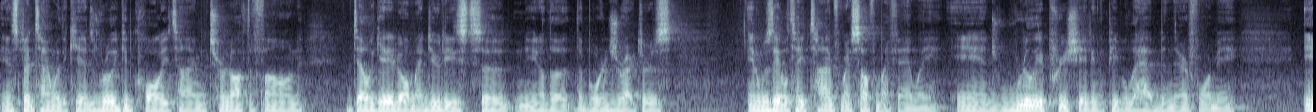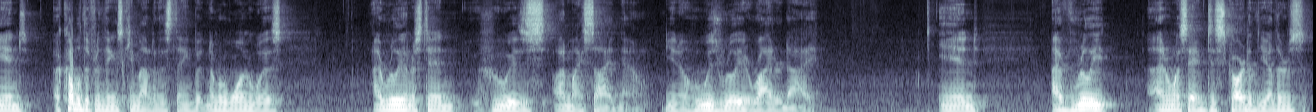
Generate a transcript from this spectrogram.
and spent time with the kids, really good quality time, turned off the phone, delegated all my duties to, you know, the, the board of directors, and was able to take time for myself and my family and really appreciating the people that had been there for me. And a couple different things came out of this thing, but number one was I really understand who is on my side now, you know, who is really a ride or die. And I've really, I don't want to say I've discarded the others,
